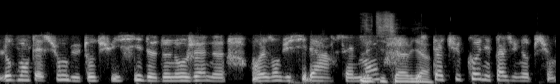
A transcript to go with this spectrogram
l'augmentation du taux de suicide de nos jeunes euh, en raison du cyberharcèlement. Laetitia Le statu quo n'est pas une option.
